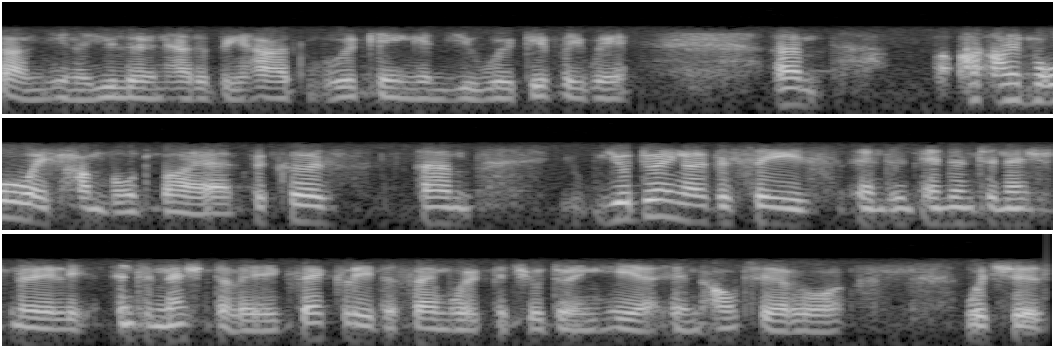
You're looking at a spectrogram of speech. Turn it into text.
son, you know, you learn how to be hard working and you work everywhere. Um, I, am always humbled by it because um, you're doing overseas and, and internationally, internationally exactly the same work that you're doing here in Aotearoa, which is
